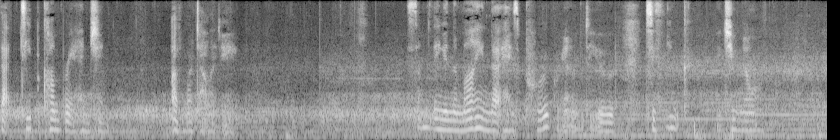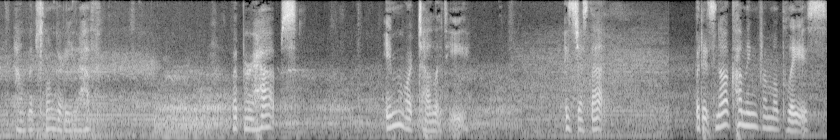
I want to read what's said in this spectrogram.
that deep comprehension of mortality. Something in the mind that has programmed you to think that you know how much longer you have. But perhaps immortality is just that. But it's not coming from a place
